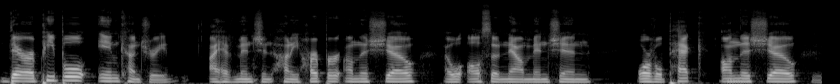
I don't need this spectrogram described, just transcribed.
There are people in country. I have mentioned Honey Harper on this show. I will also now mention Orville Peck on mm. this show. Mm.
